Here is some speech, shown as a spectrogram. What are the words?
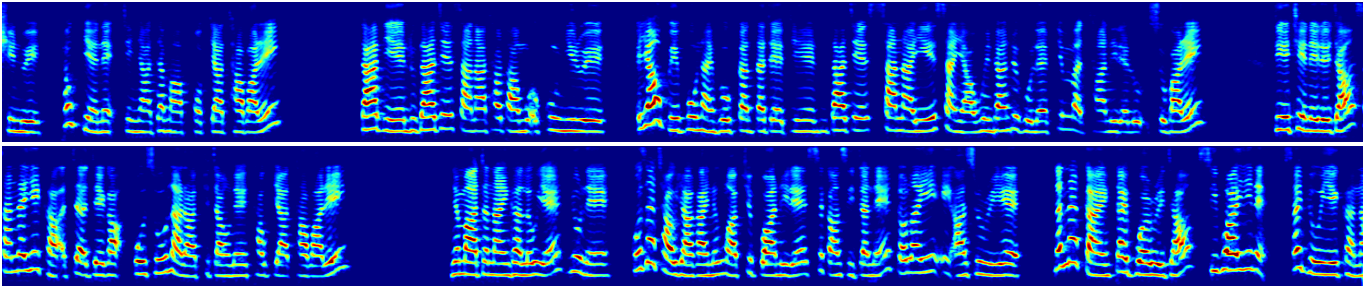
ရှင်တွေထုတ်ပြန်တဲ့ကြေညာချက်မှာဖော်ပြထားပါတယ်။ဒါ့အပြင်လူသားချင်းစာနာထောက်ထားမှုအကူအညီတွေ အရောက်ပေးပို့နိုင်ဖို့ကန့်သက်တဲ့အပြင်လူသားချင်းစာနာရေးဆိုင်ရာဝန်ထမ်းတွေကိုလည်းပြစ်မှတ်ထားနေတယ်လို့ဆိုပါတယ်။ဒီအခြေအနေတွေကြောင့်စာနယ်ရိတ်ခါအကြက်အတဲကပိုဆိုးလာတာဖြစ်ကြောင်းလည်းထောက်ပြထားပါတယ်မြန်မာတနိုင်ငံလုံးရဲ့မြို့နယ်96ရာခိုင်နှုန်းမှာဖြစ်ပွားနေတဲ့စစ်ကောင်စီတပ်နဲ့တော်လိုင်းရေးအင်အားစုတွေရဲ့လက်နက်ကင်တိုက်ပွဲတွေကြောင့်စီးပွားရေးနဲ့စိုက်ပျိုးရေးကဏ္ဍ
